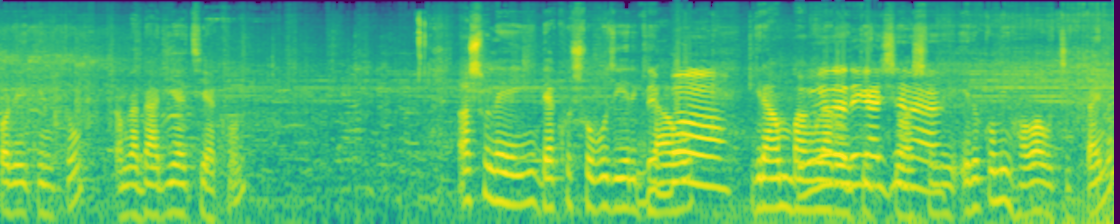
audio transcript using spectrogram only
পরেই কিন্তু আমরা দাঁড়িয়ে আছি এখন। আসলে এই দেখো সবুজের ঘেরাও গ্রাম বাংলার ঐতিহ্য আসলে এরকমই হওয়া উচিত তাই না?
